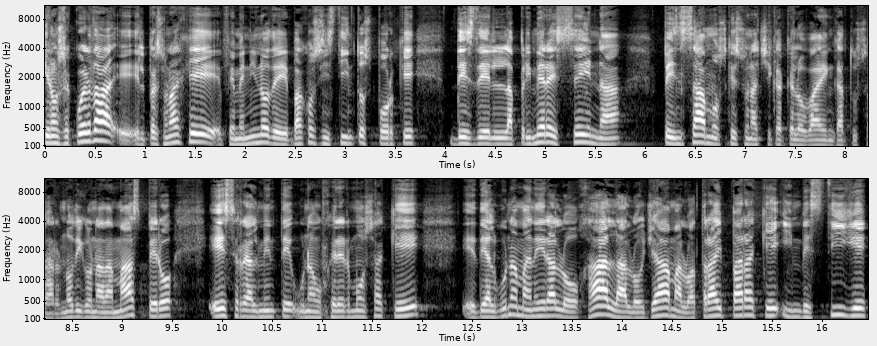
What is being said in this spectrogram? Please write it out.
que nos recuerda eh, el personaje femenino de Bajos Instintos porque desde la primera escena, pensamos que es una chica que lo va a engatusar. No digo nada más, pero es realmente una mujer hermosa que eh, de alguna manera lo jala, lo llama, lo atrae para que investigue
